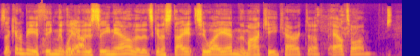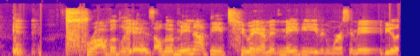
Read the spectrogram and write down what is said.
Is that going to be a thing that we're Yeah. going to see now? That it's going to stay at 2 a.m., the marquee character, our time? It probably is, although it may not be 2 a.m. It may be even worse. It may be like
